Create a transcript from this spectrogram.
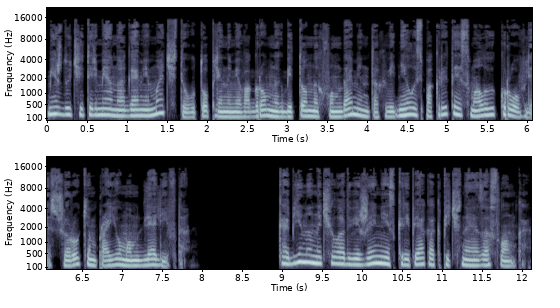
Между четырьмя ногами мачты, утопленными в огромных бетонных фундаментах, виднелась покрытая смолой кровля с широким проемом для лифта. Кабина начала движение, скрипя, как печная заслонка.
